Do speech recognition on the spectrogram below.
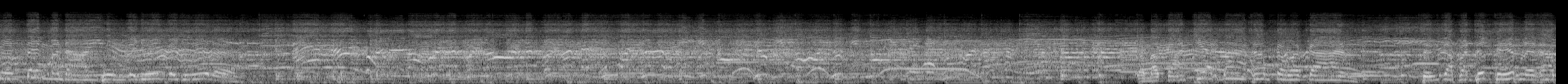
เงินเต้นมาดานพุงกระยุ้ยกระยุ้ยเลยกรรมการเครียดมากครับกรรมการ ถึงกับบันทึกเทปเลยครับ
